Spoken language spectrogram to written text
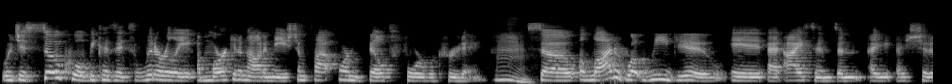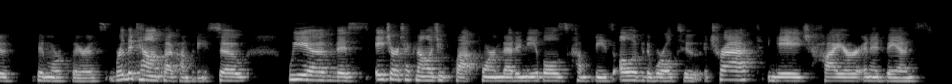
which is so cool because it's literally a marketing automation platform built for recruiting. Hmm. So a lot of what we do at iCIMS, and I, I should have been more clear, is we're the talent cloud company. So we have this HR technology platform that enables companies all over the world to attract, engage, hire, and advance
